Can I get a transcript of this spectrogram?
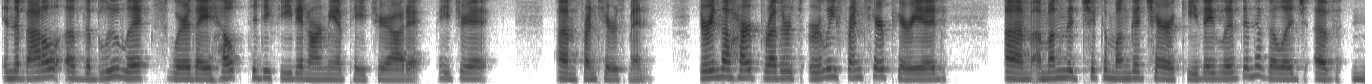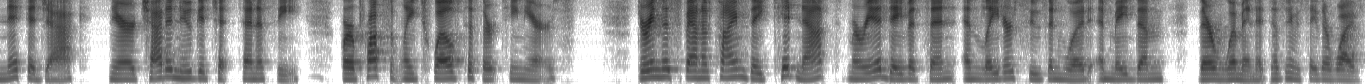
in the Battle of the Blue Licks, where they helped to defeat an army of patriotic patriot um, frontiersmen. During the Hart brothers' early frontier period, um, among the Chickamauga Cherokee, they lived in the village of Nickajack near Chattanooga, Ch- Tennessee, for approximately 12 to 13 years. During this span of time, they kidnapped Maria Davidson and later Susan Wood and made them their women. It doesn't even say their wives,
